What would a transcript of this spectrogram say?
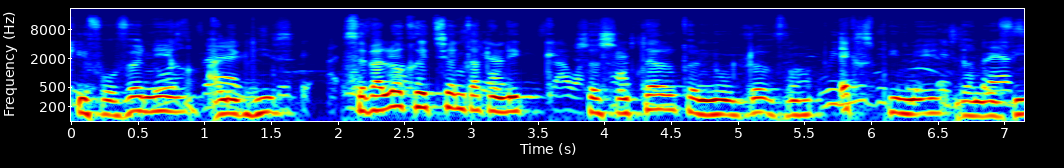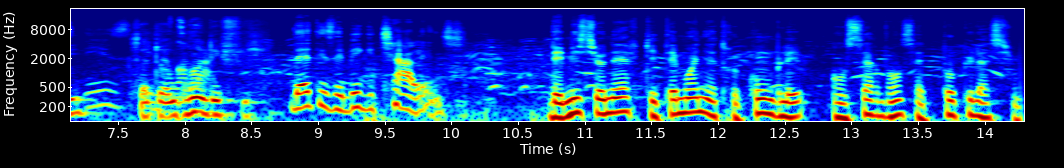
qu'il faut venir à l'Église. Ces valeurs chrétiennes catholiques, ce sont elles que nous devons exprimer dans nos vies. C'est un grand défi. Des missionnaires qui témoignent être comblés en servant cette population.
